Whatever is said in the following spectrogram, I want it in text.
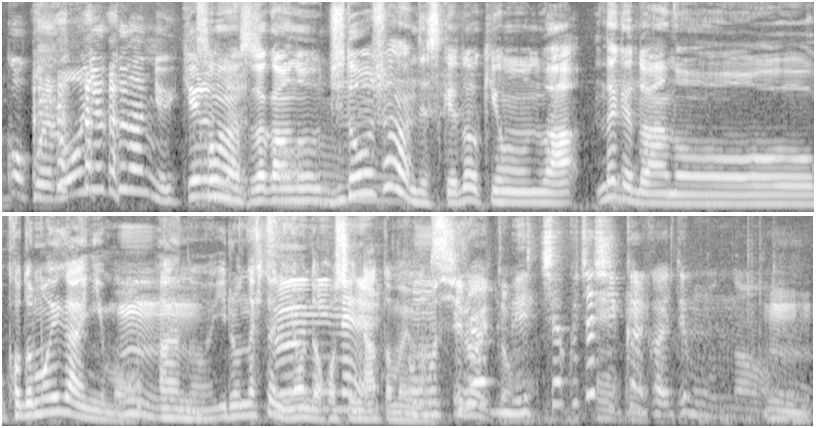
構これ老若男女いけるんそうなんですだからあのうん自動書なんですけど基本は。だけどあの子供以外にも、うん。うんあのいろんな人に読んでほしいなと思います、めちゃくちゃしっかり書いてるもんな。うん。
